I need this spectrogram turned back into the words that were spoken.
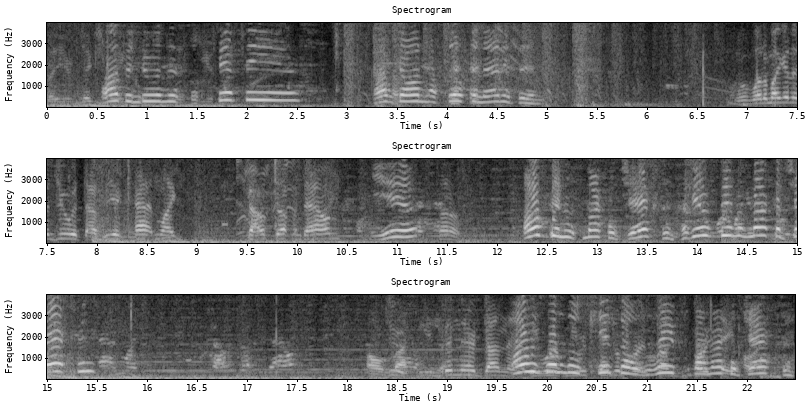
So your dick's I've been doing this for 50 years. I've gone myself in anything. Well, what am I gonna do with that? Be a cat and like bounce up and down? Yeah, I've been with Michael Jackson. Have you ever been with Michael Jackson? Oh, Dude, right. he's been there, done that. I We was were- one of those were kids that was raped by Michael party. Jackson.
